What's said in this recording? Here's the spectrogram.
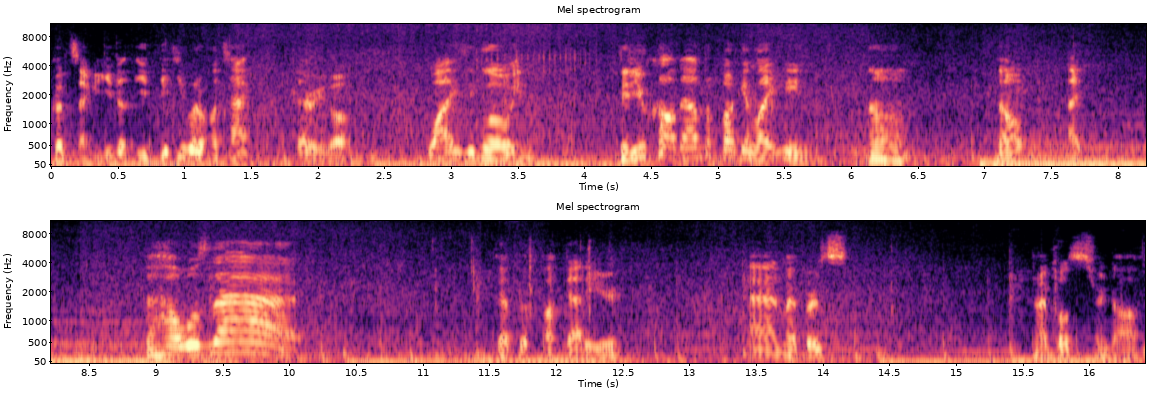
good second. You, you think he would have attacked? There we go. Why is he glowing? Did you call down the fucking lightning? No. no. I... The hell was that? Get the fuck out of here. And my birds... My boat's turned off.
